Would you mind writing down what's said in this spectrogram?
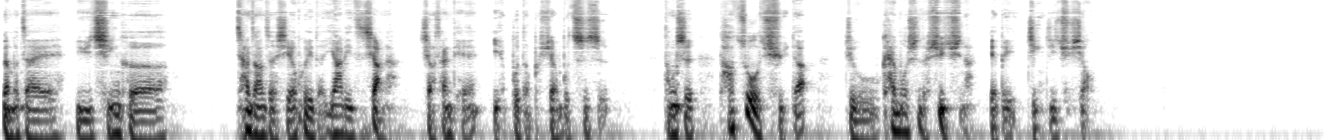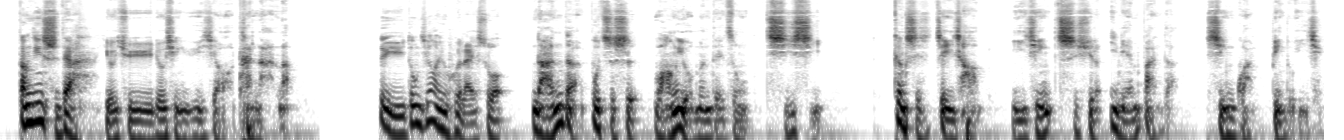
那么在雨晴和残障者协会的压力之下呢，小山田也不得不宣布辞职，同时他作曲的。就开幕式的序曲呢，也被紧急取消。当今时代啊，有一句流行语叫“太难了”。对于东京奥运会来说，难的不只是网友们的这种奇袭，更是这一场已经持续了一年半的新冠病毒疫情。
